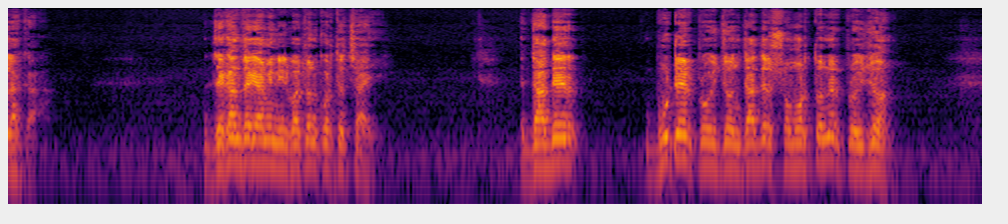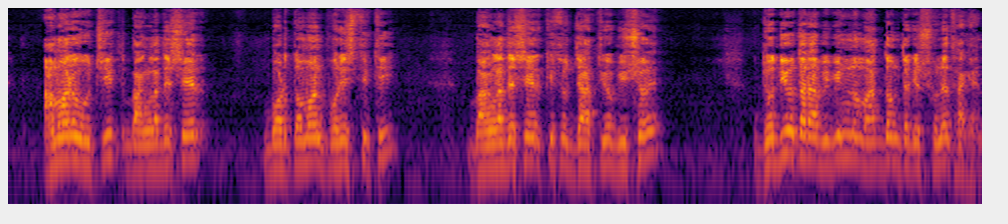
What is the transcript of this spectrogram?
এলাকা, যেখান থেকে আমি নির্বাচন করতে চাই, যাদের বুটের প্রয়োজন, যাদের সমর্থনের প্রয়োজন, আমারও উচিত বাংলাদেশের বর্তমান পরিস্থিতি, বাংলাদেশের কিছু জাতীয় বিষয়, যদিও তারা বিভিন্ন মাধ্যম থেকে শুনে থাকেন।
